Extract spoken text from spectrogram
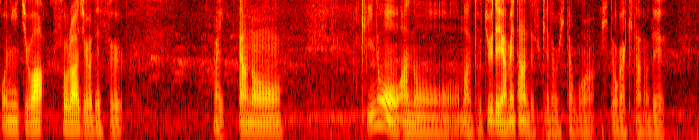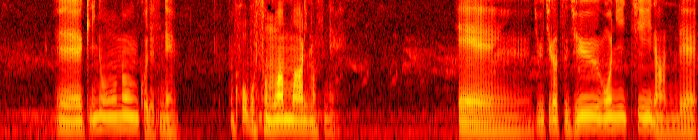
こんにちは、クソラジオです。はい、あのー、昨日あのー、まあ途中でやめたんですけど、人が人が来たので、えー、昨日のうんこですね、ほぼそのまんまありますね。えー、11月15日なんで、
